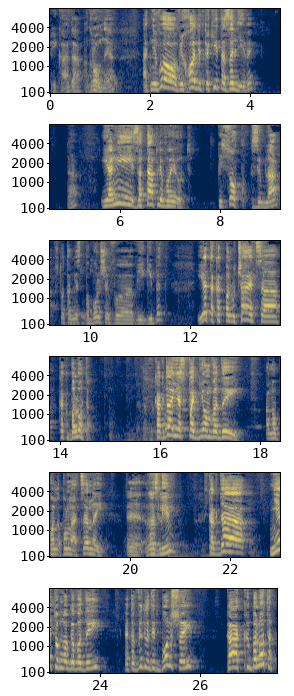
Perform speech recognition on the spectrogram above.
река, да, огромная. От него выходят какие-то заливы, да, и они затапливают песок, земля, что там есть побольше в, в Египет. И это как получается, как болото. Когда есть подъем воды, оно пол- полноценный э, разлив. Когда нету много воды, это выглядит больше, как болото.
